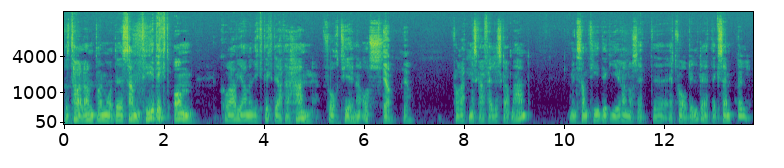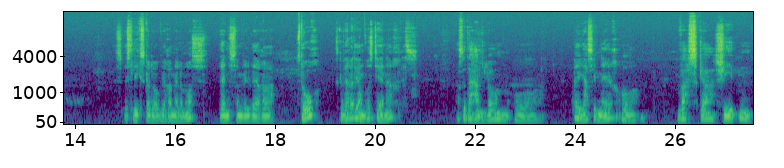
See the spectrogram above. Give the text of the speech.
Så taler han på en måte samtidig om hvor avgjørende viktig det er at han får tjene oss Ja. ja. for at vi skal ha fellesskap med han. Men samtidig gir han oss et, eh, et forbilde, et eksempel. Slik skal det òg være mellom oss. Den som vil være stor, skal være de andres tjener. Altså, det handler om å bøye seg ned og vaske skiten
